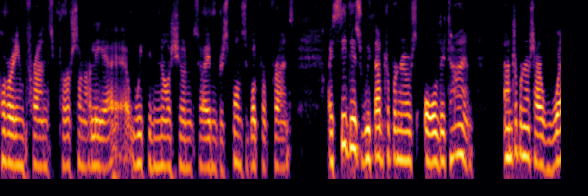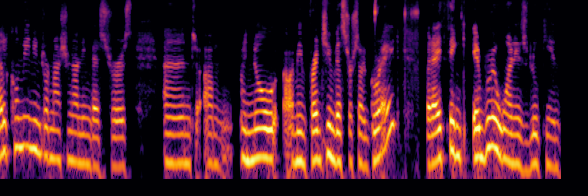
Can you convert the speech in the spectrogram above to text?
covering France personally uh, within Notion, so I'm responsible for France. I see this with entrepreneurs all the time. Entrepreneurs are welcoming international investors, and um, I know, I mean, French investors are great, but I think everyone is looking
